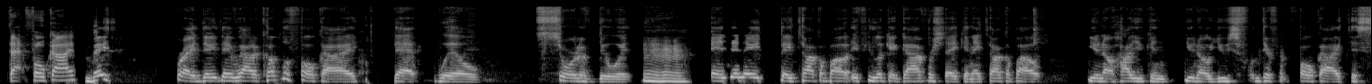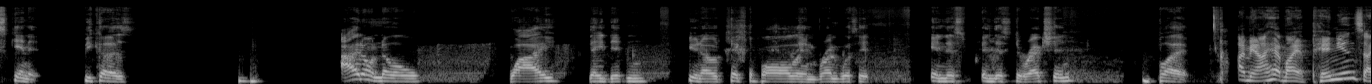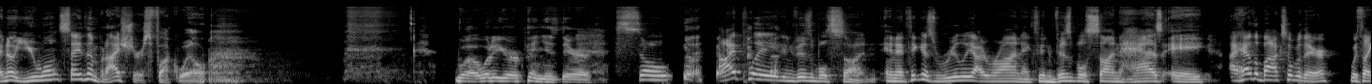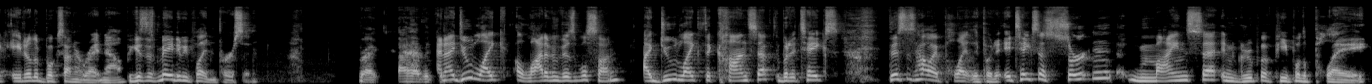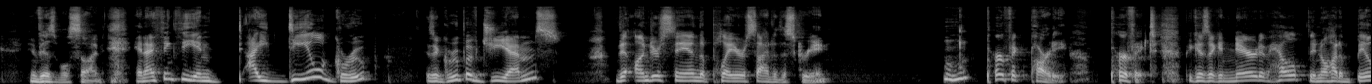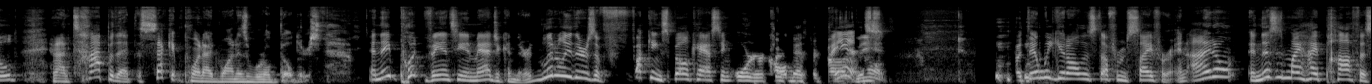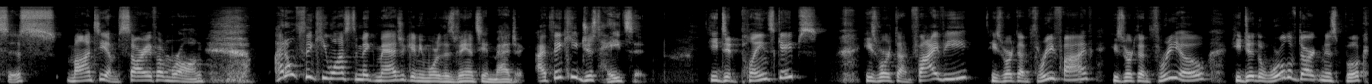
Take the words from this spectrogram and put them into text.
that foci. bas- right, they they've got a couple of foci that will sort of do it, Mm-hmm. And then they they talk about if you look at God Forsaken, they talk about you know how you can you know use different foci to skin it because I don't know why they didn't you know take the ball and run with it in this in this direction, but I mean, I have my opinions. I know you won't say them, but I sure as fuck will. Well, what are your opinions there? So I played Invisible Sun, and I think it's really ironic that Invisible Sun has a. I have the box over there with like eight other books on it right now because it's made to be played in person. Right, I have it. And I do like a lot of Invisible Sun. I do like the concept, but it takes. This is how I politely put it. It takes a certain mindset and group of people to play Invisible Sun, and I think the in- ideal group is a group of GMs that understand the player side of the screen. Mhm. Perfect party. Perfect. Because they can narrative help, they know how to build. And on top of that, the second point I'd want is world builders. And they put Vancian Magic in there. Literally, there's a fucking spellcasting order called Professor Vance. But then we get all this stuff from Cypher. And I don't, and this is my hypothesis, Monte. I'm sorry if I'm wrong. I don't think he wants to make magic anymore than Vancian Magic. I think he just hates it. He did Planescapes. He's worked on 5e. He's worked on 3.5. He's worked on 3.0. He did the World of Darkness book.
